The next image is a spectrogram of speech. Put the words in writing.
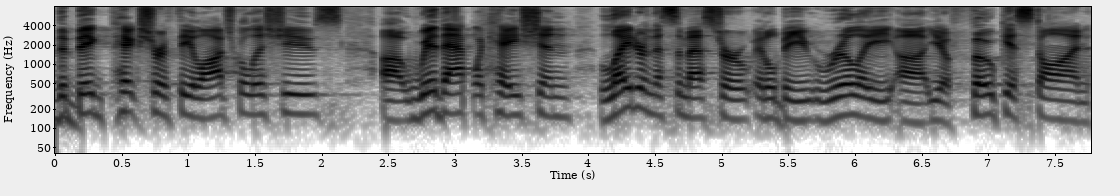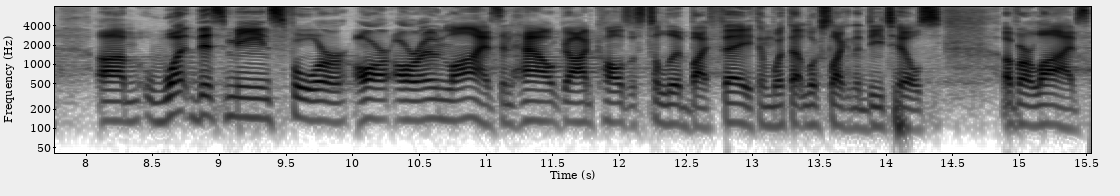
the big picture theological issues. Uh, with application. Later in the semester, it'll be really uh, you know, focused on um, what this means for our, our own lives and how God calls us to live by faith and what that looks like in the details of our lives.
